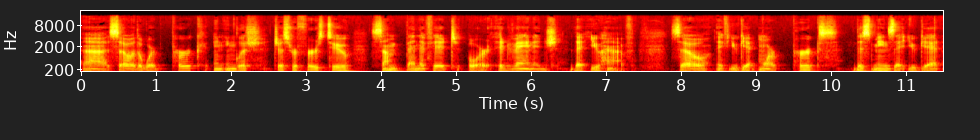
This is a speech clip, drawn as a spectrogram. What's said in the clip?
Uh, so the word perk in English just refers to some benefit or advantage that you have. So if you get more perks, this means that you get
